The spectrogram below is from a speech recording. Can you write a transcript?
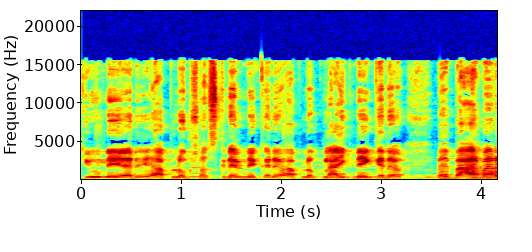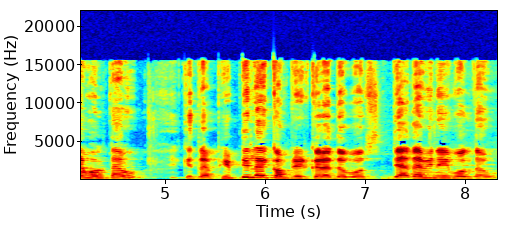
क्यों नहीं आ रही? आप लोग सब्सक्राइब नहीं कर रहे हो आप लोग लाइक नहीं कर रहे हो। मैं बार बार बोलता हूँ कितना फिफ्टी लाइक कंप्लीट करा दो बॉस ज़्यादा भी नहीं बोलता हूँ।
